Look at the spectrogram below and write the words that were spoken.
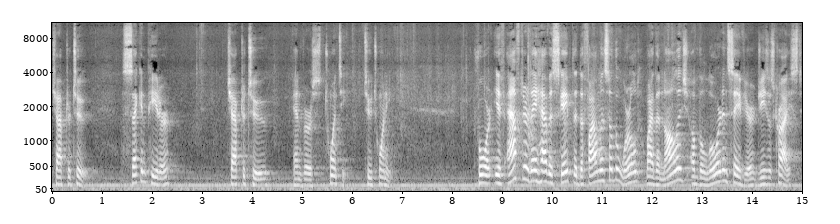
chapter 2. 2 Peter chapter 2 and verse 20, 220. For if after they have escaped the defilements of the world by the knowledge of the Lord and Savior, Jesus Christ,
